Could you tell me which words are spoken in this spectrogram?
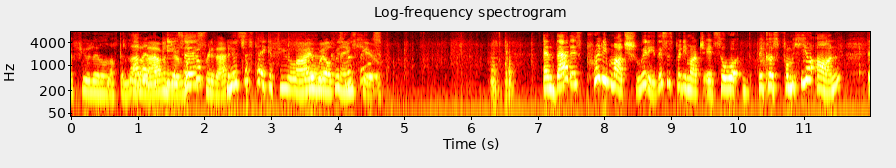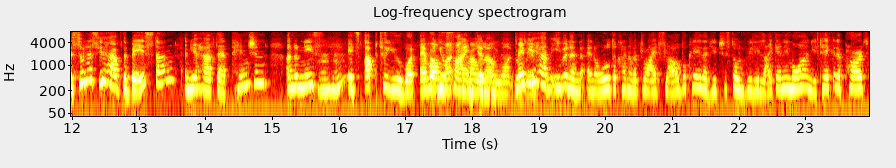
a few little of the the lavender, lavender. pieces. Look how pretty that you is. just take a few of I the will, Christmas thank you. And that is pretty much, really, this is pretty much it. So, uh, because from here on, as soon as you have the base done and you have that tension underneath, it's up to you, whatever Mm-hmm. How you much find, you know. you Maybe do. you have even an, an older kind of a dried flower bouquet that you just don't really like anymore, and you take it apart,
